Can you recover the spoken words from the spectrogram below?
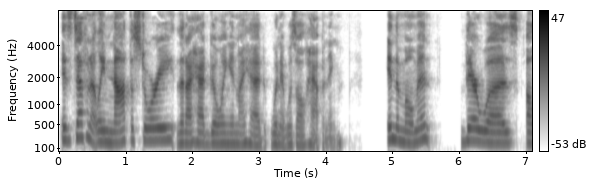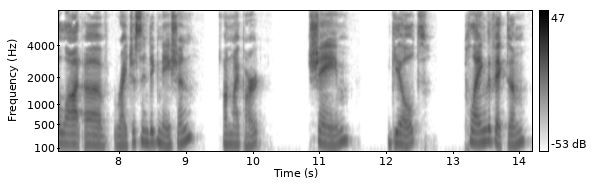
it's definitely not the story that I had going in my head when it was all happening. In the moment, there was a lot of righteous indignation on my part, shame, guilt, playing the victim,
